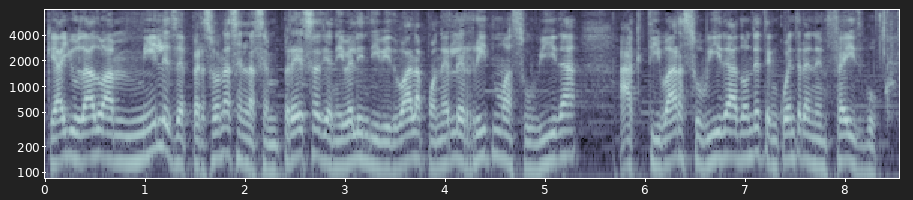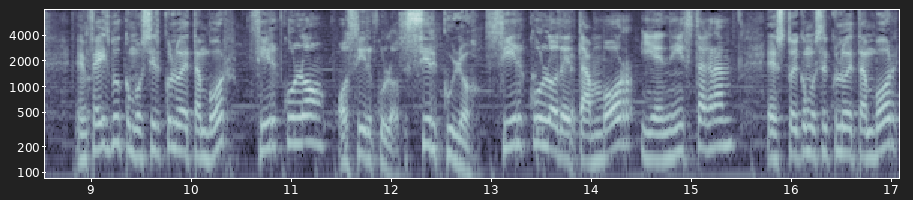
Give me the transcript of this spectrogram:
que ha ayudado a miles de personas en las empresas y a nivel individual a ponerle ritmo a su vida, a activar su vida, ¿dónde te encuentran en Facebook? En Facebook como Círculo de Tambor. ¿Círculo o círculos? Círculo. Círculo de Tambor y en Instagram. Estoy como Círculo de Tambor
